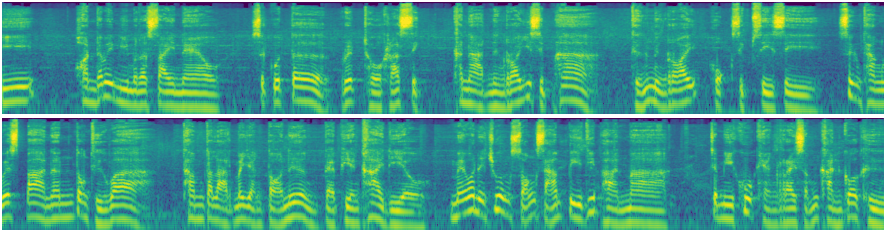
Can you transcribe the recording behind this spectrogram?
นี้ Honda ไม่มีมอเตอร์ไซค์แนว สกูตเตอร์เรโทรคลาสสิกขนาด 125 ถึง 160 ซีซี ซึ่งทางเวสป้านั้นต้องถือว่า ทำตลาดมาอย่างต่อเนื่อง แต่เพียงค่ายเดียว แม้ว่าในช่วง 2-3 ปีที่ผ่านมา จะมีคู่แข่งรายสำคัญก็คือ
